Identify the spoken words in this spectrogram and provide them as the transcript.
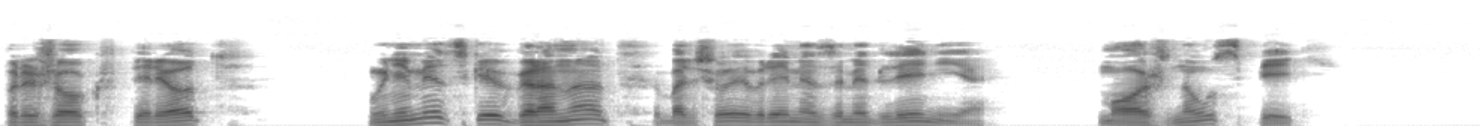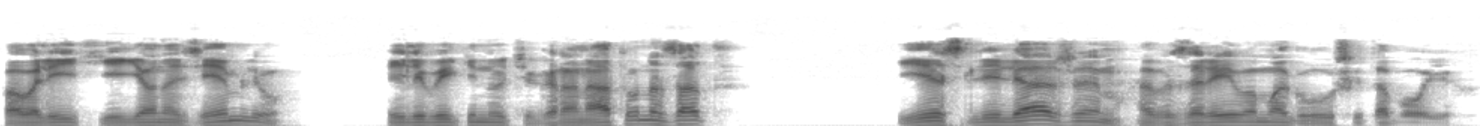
Прыжок вперед. У немецких гранат большое время замедления. Можно успеть. Повалить ее на землю или выкинуть гранату назад? Если ляжем, взрывом оглушит обоих.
